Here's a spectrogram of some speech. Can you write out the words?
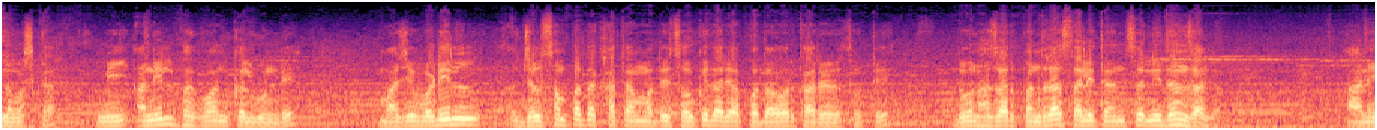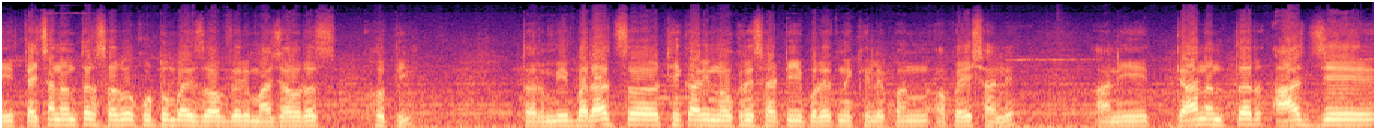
नमस्कार. मी अनिल भगवान कलगुंडे. माझे वडील जलसंपदा खात्यामध्ये चौकीदार या पदावर कार्यरत होते. दोन हजार पंधरा साली त्यांचं निधन झालं. आणि त्याच्यानंतर सर्व कुटुंबाची जबाबदारी माझ्यावरच होती. तर मी बऱ्याच ठिकाणी नोकरीसाठी प्रयत्न केले पण अपयश आले. आणि त्यानंतर आज जे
